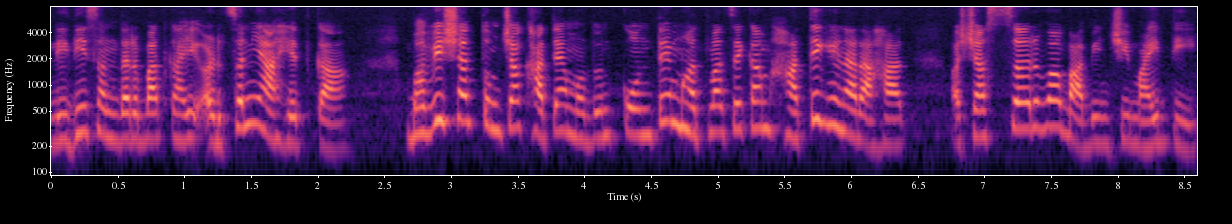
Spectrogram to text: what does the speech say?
निधी संदर्भात काही अडचणी आहेत का? भविष्यात तुमच्या खात्यामधून कोणते महत्त्वाचे काम हाती घेणार आहात? अशा सर्व बाबींची माहिती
